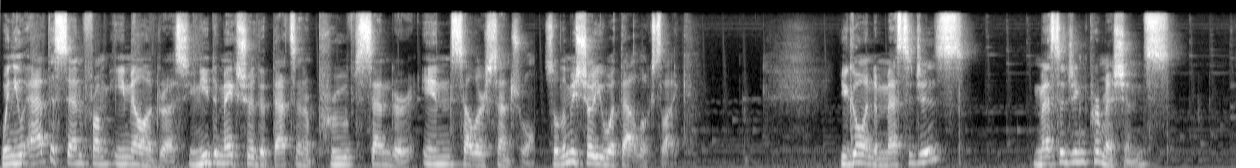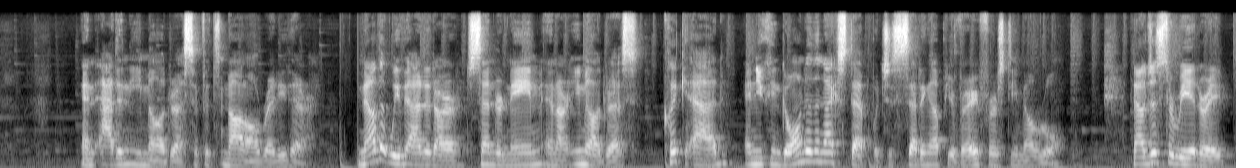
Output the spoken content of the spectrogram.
When you add the send from email address, you need to make sure that that's an approved sender in Seller Central. So let me show you what that looks like. You go into messages, messaging permissions, and add an email address if it's not already there. Now that we've added our sender name and our email address, click add and you can go on to the next step, which is setting up your very first email rule. Now, just to reiterate,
